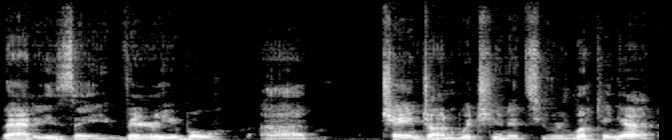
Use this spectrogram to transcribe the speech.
that is a variable um, change on which units you were looking at.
